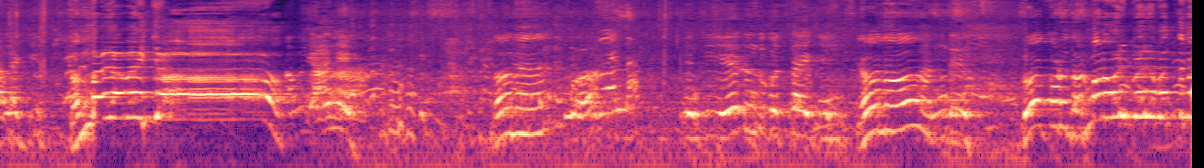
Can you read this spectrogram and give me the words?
ಕಾಲಜ್ಜಿ ಸಂದಾಯ ವೈದ್ಯ ಅವು ಯಾನೆ ನಾನೇ ಎಂತಿ ಏದಂದು ಗೊತ್ತಾಯ್ತು ಯಾನು ಅಂದೆ ಲೋಕಡು ಧರ್ಮನವರಿ ಬೇರೆ ಬತ್ತನ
